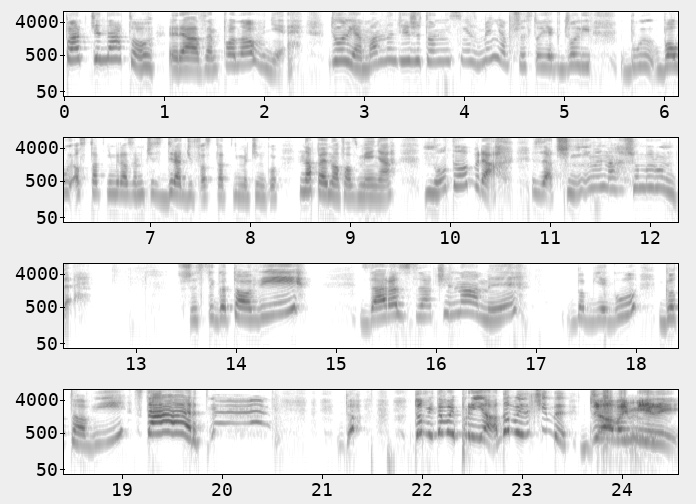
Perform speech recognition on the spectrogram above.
Patrzcie na to! Razem ponownie! Julia, mam nadzieję, że to nic nie zmienia przez to, jak Jolie Bowie ostatnim razem cię zdradził w ostatnim odcinku. Na pewno to zmienia. No dobra, zacznijmy naszą rundę. Wszyscy gotowi? Zaraz zaczynamy. Do biegu. Gotowi? Start! Da, dawaj, dawaj, Priya! Dawaj, lecimy! Dawaj, Mili!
